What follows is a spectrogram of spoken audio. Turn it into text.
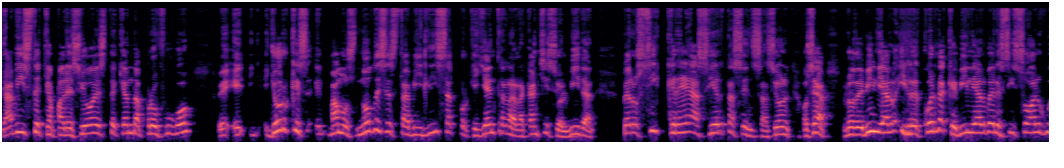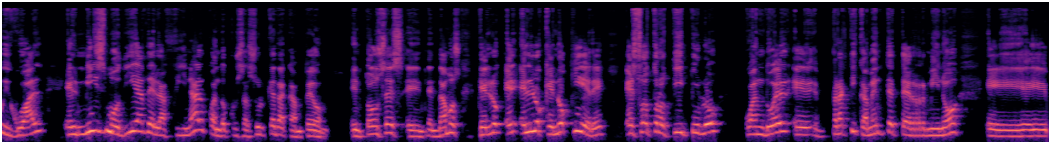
ya viste que apareció este que anda prófugo. Eh, eh, yo creo que, vamos, no desestabiliza porque ya entran a la cancha y se olvidan, pero sí crea cierta sensación. O sea, lo de Billy Álvarez, y recuerda que Billy Álvarez hizo algo igual el mismo día de la final cuando Cruz Azul queda campeón. Entonces, eh, entendamos que él lo, que no quiere es otro título cuando él eh, prácticamente terminó eh,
